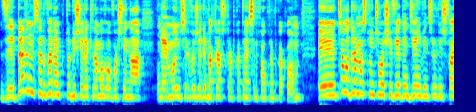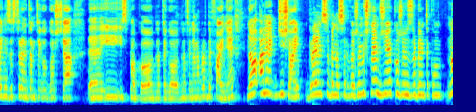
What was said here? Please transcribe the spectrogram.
z pewnym serwerem, który się reklamował właśnie na e, moim serwerze rybacraft.tsrv.com. E, cała drama skończyła się w jeden dzień, więc również fajnie ze strony tamtego gościa e, i, i spoko, dlatego, dlatego naprawdę fajnie. No ale dzisiaj, grając sobie na serwerze, myślałem, że jako, że już zrobiłem taką, no,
